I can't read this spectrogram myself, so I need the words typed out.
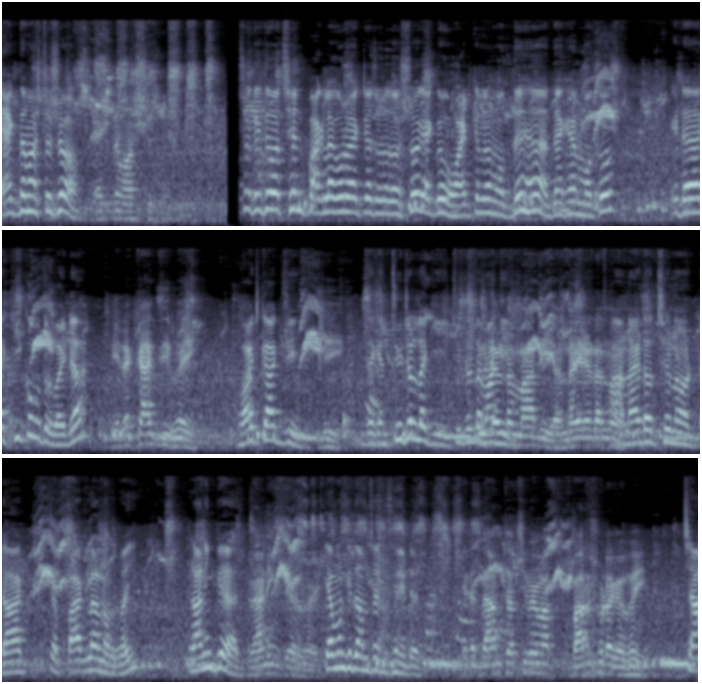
একদম দর্শক দেখতে পাচ্ছেন পাগলা গরু একটা জোড়া দর্শক একদম হোয়াইট কালার মধ্যে হ্যাঁ দেখার মতো। এটা কি কবুতর ভাই এটা? এটা কাগজি ভাই। হোয়াইট কাগজি জি। দেখেন চুইটালটা কি? চুইটালটা মাদি মাদি আর নাইরাটা না এটা হচ্ছে নর। ডাক পাগলা নর ভাই। রানিং পেয়ার রানিং পেয়ার ভাই। কেমন কি দাম চাইছেন এটা এটা দাম চাচ্ছি ভাই মাত্র বারোশো টাকা ভাই। চা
